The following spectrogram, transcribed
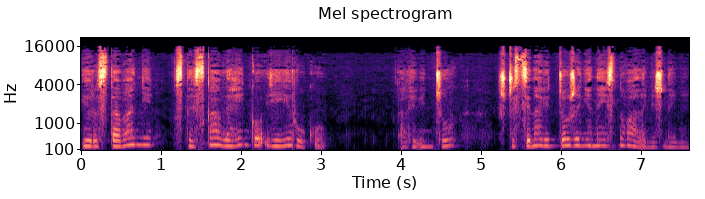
і розставанні стискав легенько її руку. Але він чув, що стіна відчуження не існувала між ними.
